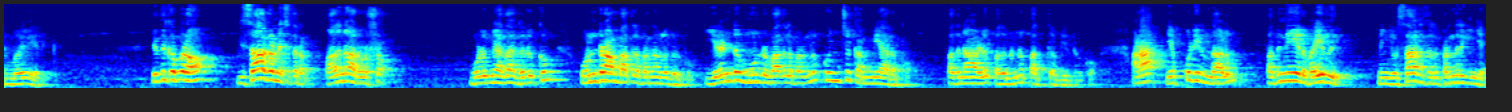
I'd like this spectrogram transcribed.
ரொம்பவே இருக்குது இதுக்கப்புறம் விசாக நட்சத்திரம் பதினாறு வருஷம் முழுமையாக தான் இருக்கும். ஒன்றாம் பாதத்தில் பிறந்தவங்களுக்கு இருக்கும். இரண்டு மூன்று பாதத்தில் பிறந்தவங்களுக்கு கொஞ்சம் கம்மியாக இருக்கும். பதினாலு பதினொன்று பத்து அப்படின்னு இருக்கும். ஆனால் எப்படி இருந்தாலும் பதினேழு வயது நீங்கள் விசாக நட்சத்திரத்தில் பிறந்திருக்கீங்க.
